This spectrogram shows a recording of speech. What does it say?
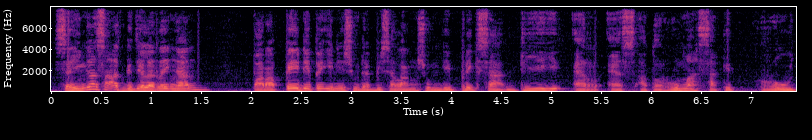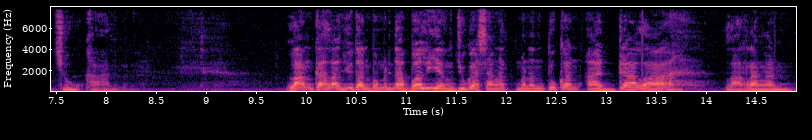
Sehingga saat gejala ringan, para PDP ini sudah bisa langsung diperiksa di RS atau rumah sakit rujukan. Langkah lanjutan pemerintah Bali yang juga sangat menentukan adalah larangan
